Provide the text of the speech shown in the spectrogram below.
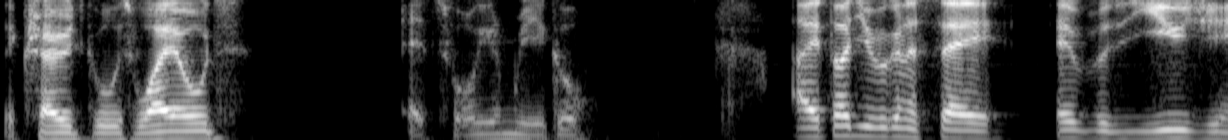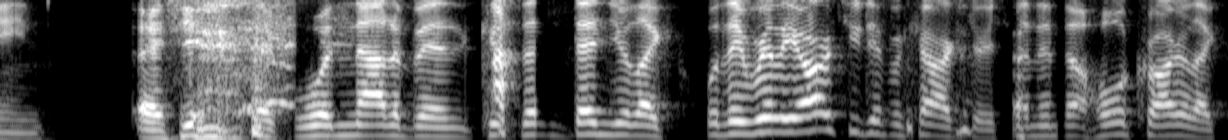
the crowd goes wild. It's William Regal. I thought you were gonna say it was Eugene. It's you. Like, wouldn't have been? Because then, then you're like, well, they really are two different characters, and then the whole crowd are like,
